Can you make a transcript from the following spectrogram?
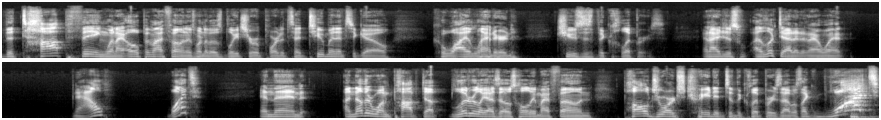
the top thing when I opened my phone is one of those Bleacher Report. It said two minutes ago, Kawhi Leonard chooses the Clippers, and I just I looked at it and I went, "Now, what?" And then another one popped up literally as I was holding my phone. Paul George traded to the Clippers. I was like, what?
